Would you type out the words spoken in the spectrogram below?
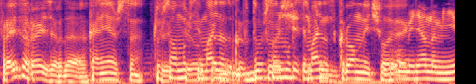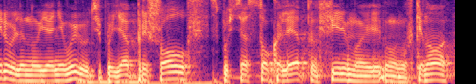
Фрейзер? Фрейзер, да. Конечно. Потому что он есть, ну, максимально, как- как потому что он максимально типа, скромный Ну, человек. меня номинировали, но я не выиграл. Типа, я пришел спустя столько лет в фильмы, ну, в кино,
